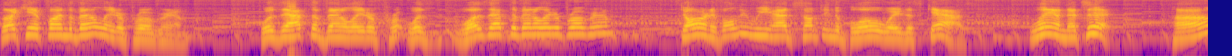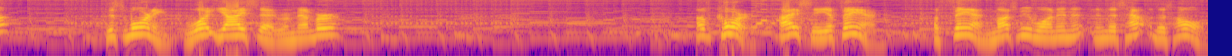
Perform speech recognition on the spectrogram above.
But I can't find the ventilator program. Was that the ventilator was was that the ventilator program? Darn, if only we had something to blow away this gas. Lan, that's it. Huh? This morning, what Yai said, remember? Of course, I see a fan. A fan must be one in, in this, this home.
